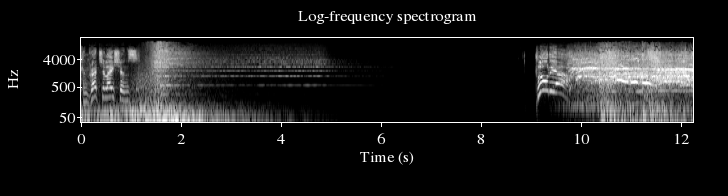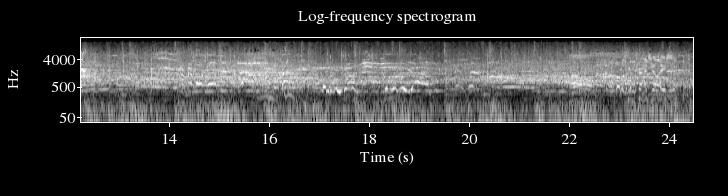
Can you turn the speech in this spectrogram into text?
Congratulations. Congratulations.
